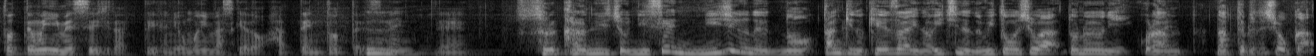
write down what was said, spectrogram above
とってもいいメッセージだっていうふうに思いますけど発展にとってですね。うん。それから理事長2020年の短期の経済の1年の見通しはどのようにご覧になってるでしょうか、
